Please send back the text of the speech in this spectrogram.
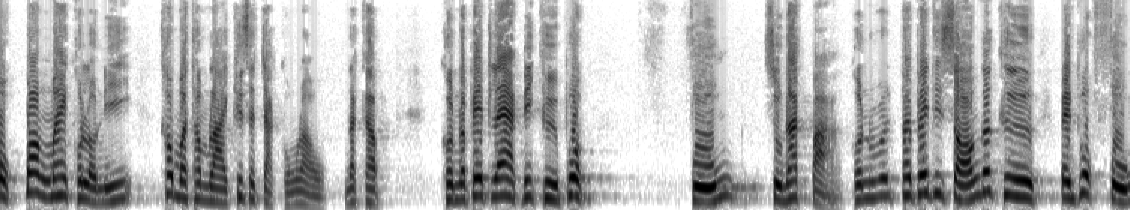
ปกป้องไม่ให้คนเหล่านี้ เข้ามาทำลายคริสตจักรของเรานะครับ คนประเภทแรกนี่คือพวกฝูงสุนัขป่า คนประเภทที่สองก็คือเป็นพวกฝูง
